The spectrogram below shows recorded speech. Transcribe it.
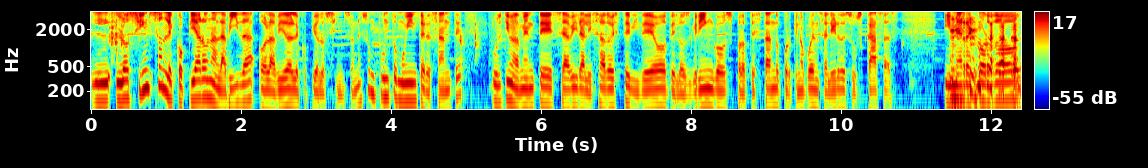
¿Los Simpson le copiaron a la vida o la vida le copió a los Simpson? Es un punto muy interesante. Últimamente se ha viralizado este video de los gringos protestando porque no pueden salir de sus casas. Y me recordó,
